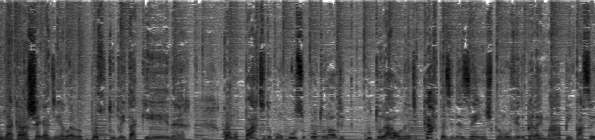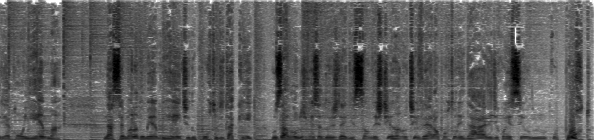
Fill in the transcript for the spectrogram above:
Vamos dar aquela chegadinha agora no Porto do Itaqui, né? Como parte do concurso cultural de, cultural, né, de cartas e desenhos promovido pela IMAP em parceria com o IEMA. Na Semana do Meio Ambiente do Porto de Itaqui, os alunos vencedores da edição deste ano tiveram a oportunidade de conhecer o, o porto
